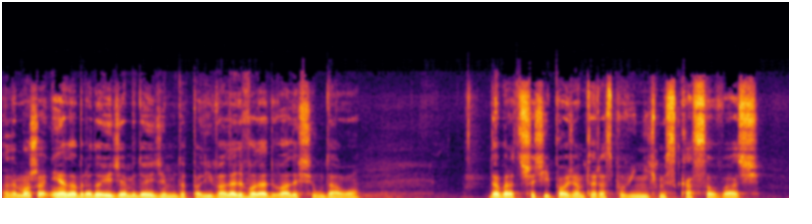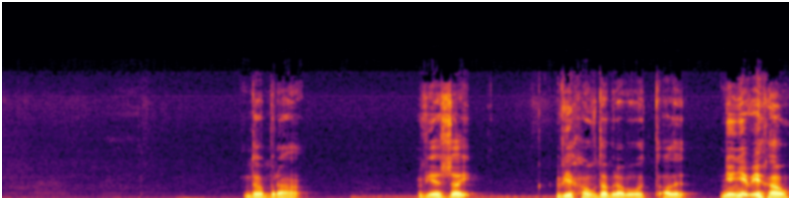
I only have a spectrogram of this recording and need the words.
Ale może nie, dobra, dojedziemy, dojedziemy do paliwa. Ledwo, ledwo, ale się udało. Dobra, trzeci poziom teraz powinniśmy skasować. Dobra. Wjeżdżaj. Wjechał, dobra, bo, ale... Nie, nie wjechał.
